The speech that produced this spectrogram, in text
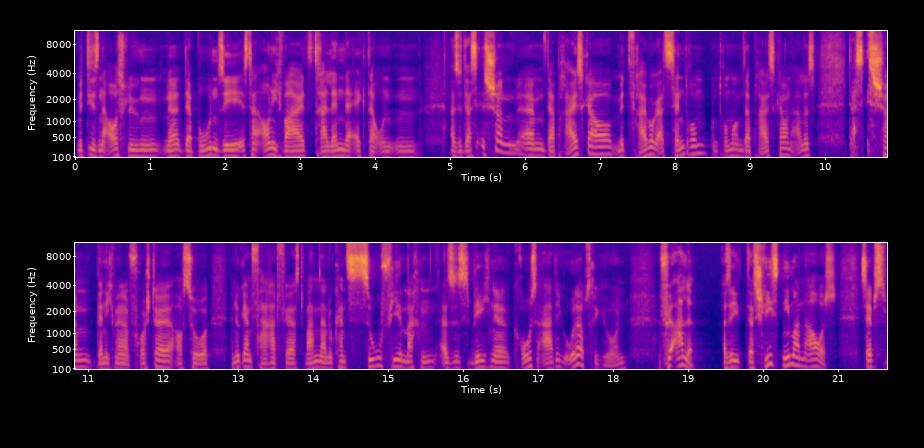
mit diesen Ausflügen. Ne? Der Bodensee ist dann auch nicht weit, Dreiländereck da unten. Also das ist schon ähm, der Breisgau mit Freiburg als Zentrum und drumherum der Breisgau und alles. Das ist schon, wenn ich mir dann vorstelle, auch so, wenn du gern Fahrrad fährst, wandern, du kannst so viel machen. Also es ist wirklich eine großartige Urlaubsregion für alle. Also das schließt niemanden aus. Selbst,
